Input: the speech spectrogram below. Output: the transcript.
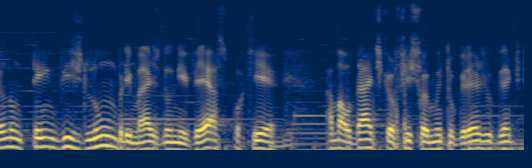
eu não tenho vislumbre mais do universo, porque a maldade que eu fiz foi muito grande. O Gandhi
